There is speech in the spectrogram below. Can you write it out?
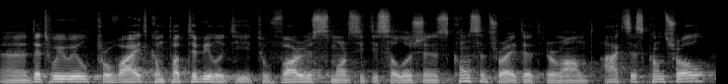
uh, that we will provide compatibility to various smart city solutions concentrated around access control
